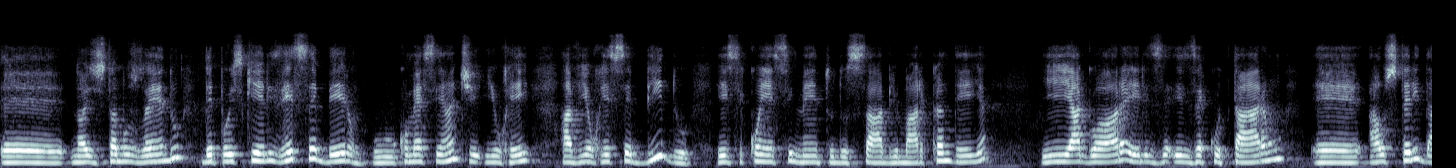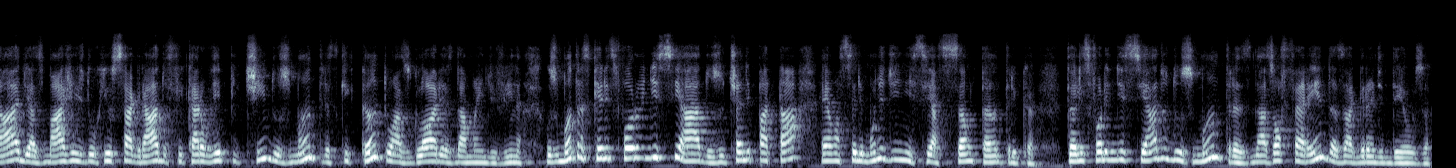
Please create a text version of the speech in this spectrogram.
é, nós estamos lendo depois que eles receberam, o comerciante e o rei haviam recebido esse conhecimento do sábio Marcandeia e agora eles executaram é, a austeridade, as margens do rio sagrado ficaram repetindo os mantras que cantam as glórias da Mãe Divina, os mantras que eles foram iniciados. O Chanipatá é uma cerimônia de iniciação tântrica. Então eles foram iniciados dos mantras nas oferendas à grande deusa.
